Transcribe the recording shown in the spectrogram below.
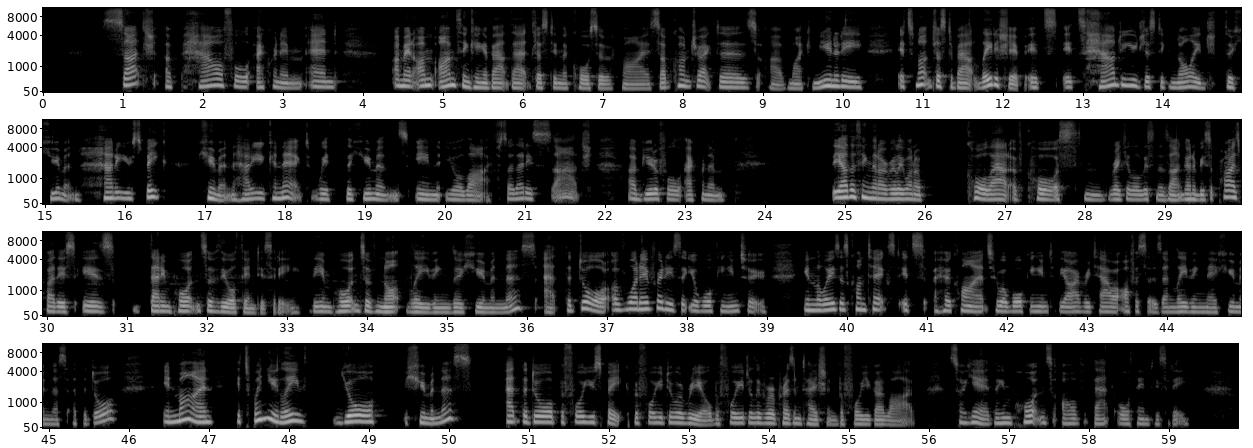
Such a powerful acronym. And I mean, I'm I'm thinking about that just in the course of my subcontractors, of my community. It's not just about leadership. It's it's how do you just acknowledge the human? How do you speak human? How do you connect with the humans in your life? So that is such a beautiful acronym. The other thing that I really want to call out, of course, and regular listeners aren't going to be surprised by this, is that importance of the authenticity, the importance of not leaving the humanness at the door of whatever it is that you're walking into. In Louise's context, it's her clients who are walking into the Ivory Tower offices and leaving their humanness at the door. In mine, it's when you leave your humanness at the door before you speak, before you do a reel, before you deliver a presentation, before you go live. So, yeah, the importance of that authenticity.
